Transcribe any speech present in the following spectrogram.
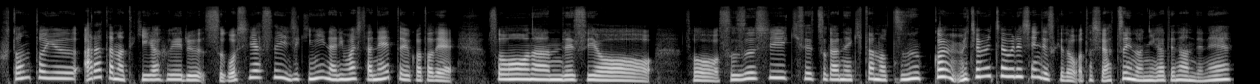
布団という新たな敵が増える過ごしやすい時期になりましたね。ということで。そうなんですよ。そう、涼しい季節がね、来たのすっごいめちゃめちゃ嬉しいんですけど、私暑いの苦手なんでね。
